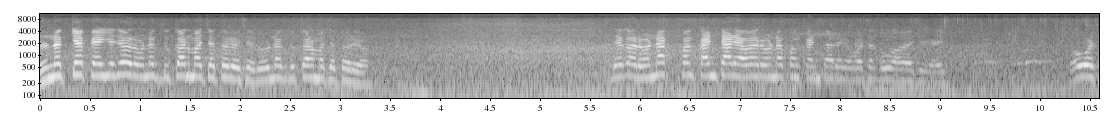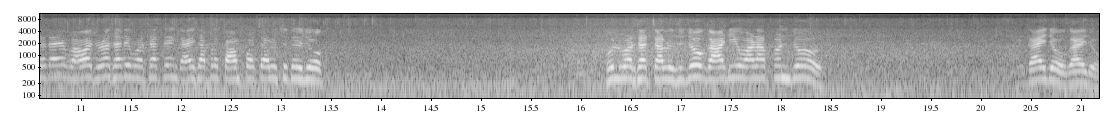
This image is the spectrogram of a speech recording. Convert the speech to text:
રોનક ક્યાં પહેરી ગયો? રોનક દુકાનમાં જતો રહ્યો છે. રોનક દુકાનમાં જતો રહ્યો. દેખો, રોનક પણ કંટાળે હવે રોનક પણ કંટાળે વરસાદ બહુ આવે છે ગાઈસ બહુ વરસાદ આવે, વાવાઝોડા સાથે વરસાદ થઈને ગાઈસ આપણે કામ પર ચાલુ છે તો જો ફૂલ વરસાદ ચાલુ છે. જો ગાડીવાળા પણ જો ગાય જો ગાય જો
